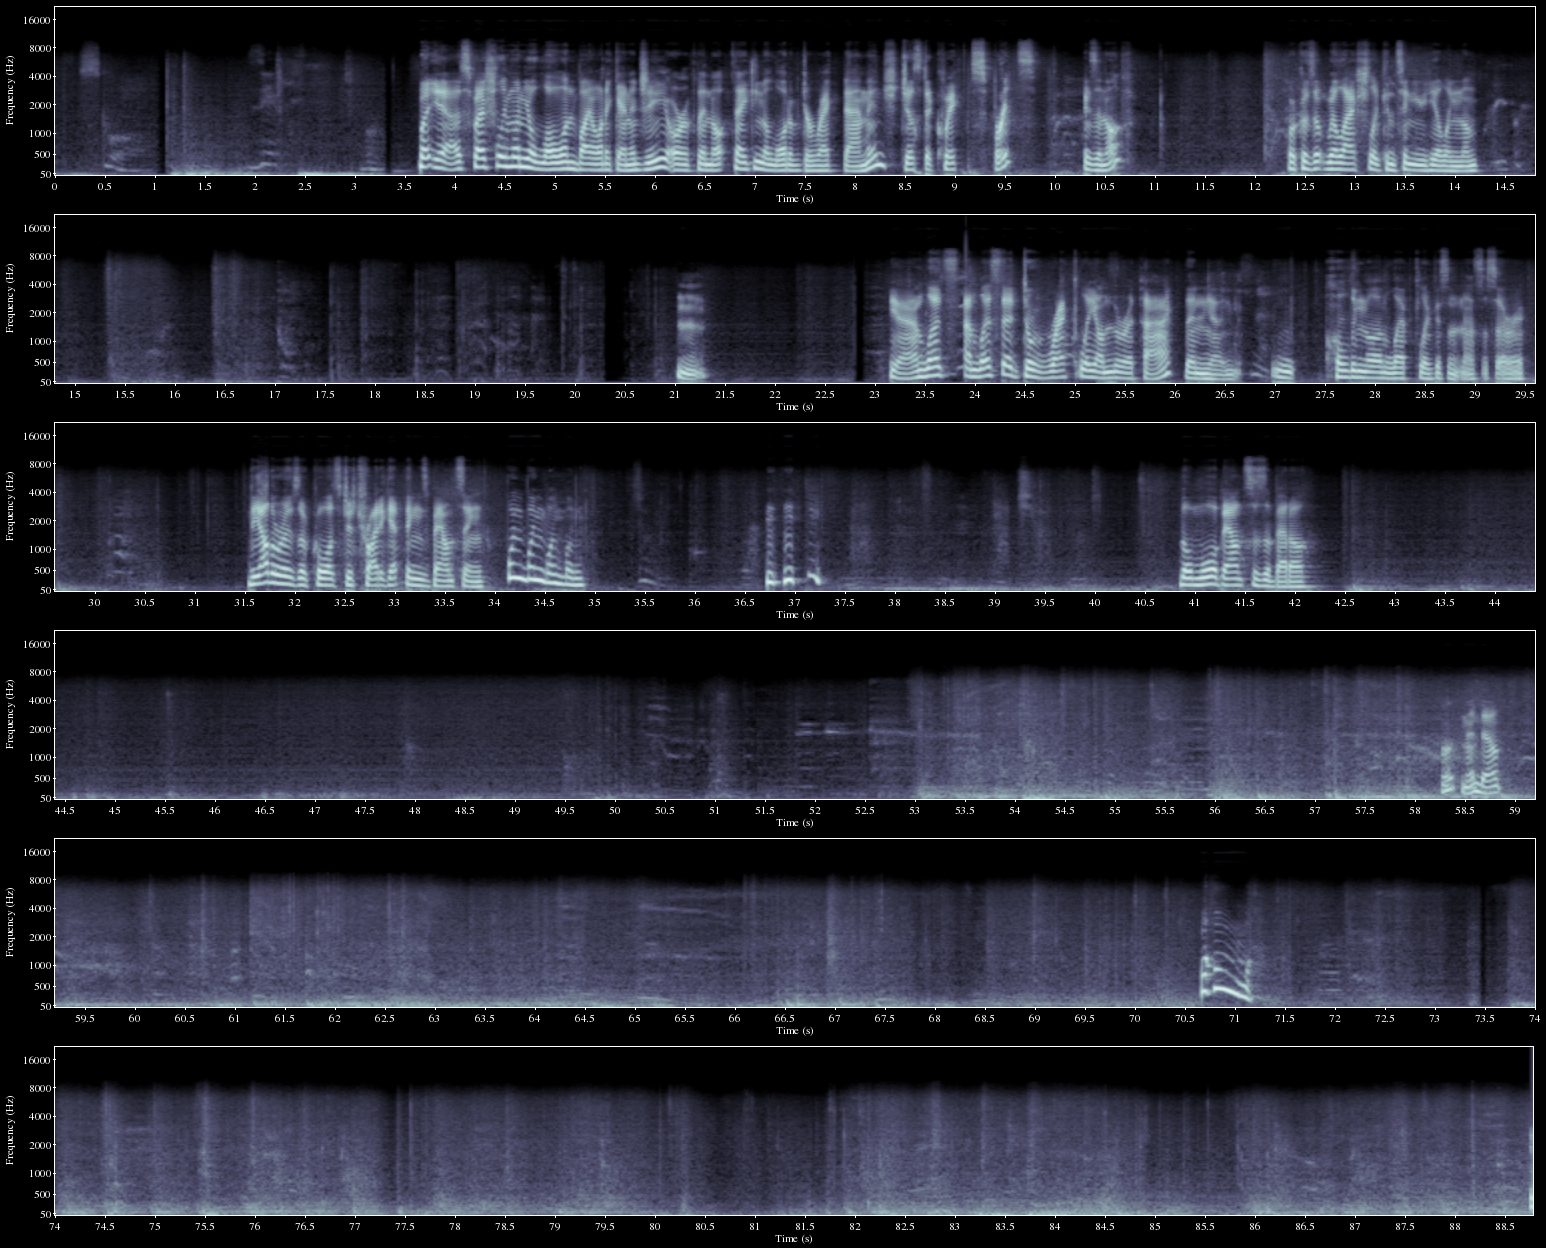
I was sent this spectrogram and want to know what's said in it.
But yeah, especially when you're low on biotic energy, or if they're not taking a lot of direct damage, just a quick spritz is enough. Because it will actually continue healing them. Hmm. Yeah, unless unless they're directly under attack, then yeah, holding on left click isn't necessary. The other is, of course, just try to get things bouncing. Boing, boing, boing, boing. the more bounces, the better. Oh, man down. Woohoo!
